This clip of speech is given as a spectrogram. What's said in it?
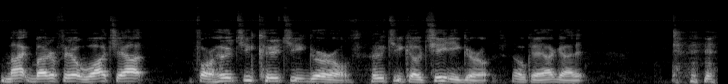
Mike Butterfield, watch out for hoochie coochie girls, hoochie cochiti girls. Okay, I got it.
